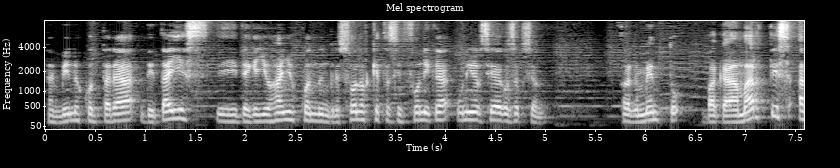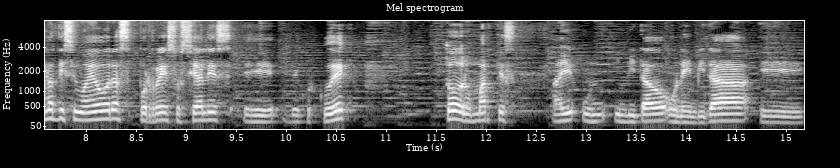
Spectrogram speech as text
También nos contará detalles de aquellos años cuando ingresó a la Orquesta Sinfónica Universidad de Concepción fragmento va cada martes a las 19 horas por redes sociales eh, de Corcudec. Todos los martes hay un invitado o una invitada eh,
